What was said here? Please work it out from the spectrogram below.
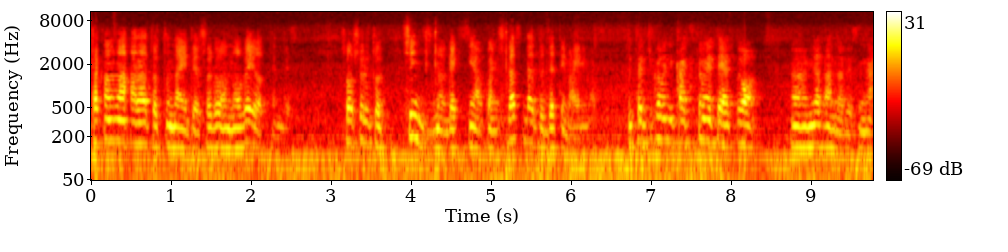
高野原とつないでそれを述べよって言うんです。そうすると真実の歴史がここにスラスラと出てまいります。土地公に書き留めたやつを皆さんのですが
